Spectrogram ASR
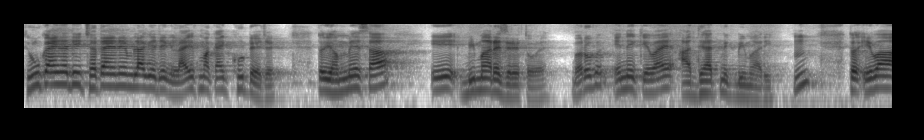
થયું કાંઈ નથી છતાં એને એમ લાગે છે કે લાઈફમાં કાંઈક ખૂટે છે. તો એ હંમેશા એ બીમાર જ રહેતો હોય. બરોબર? એને કહેવાય આધ્યાત્મિક બીમારી? તો એવા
